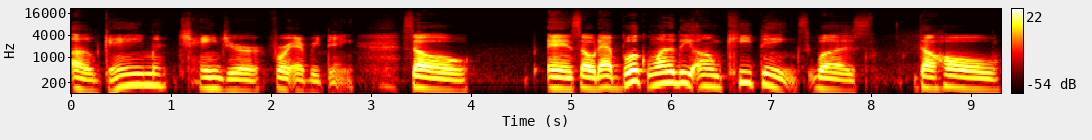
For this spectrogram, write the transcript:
a game changer for everything. So and so that book one of the um key things was the whole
